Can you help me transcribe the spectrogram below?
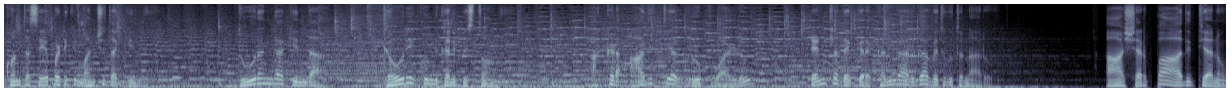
కొంతసేపటికి మంచు తగ్గింది. దూరంగా కింద గౌరీకుండ్ కనిపిస్తోంది. అక్కడ ఆదిత్య గ్రూప్ వాళ్ళు టెంట్ల దగ్గర కంగారుగా వెతుకుతున్నారు. ఆ శర్ప ఆదిత్యను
